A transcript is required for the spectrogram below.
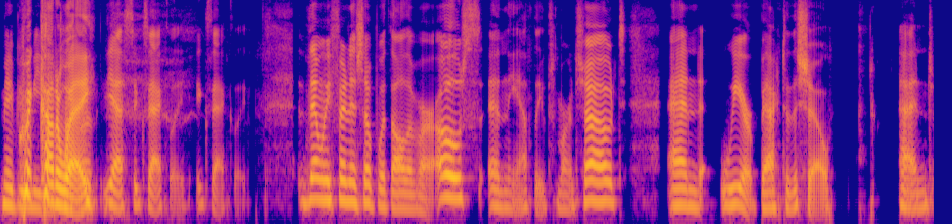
maybe Quick cutaway. yes exactly exactly then we finish up with all of our oaths and the athletes march out and we are back to the show and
